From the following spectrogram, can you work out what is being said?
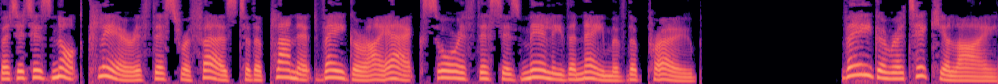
but it is not clear if this refers to the planet Vega IX or if this is merely the name of the probe. Vega reticuli,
